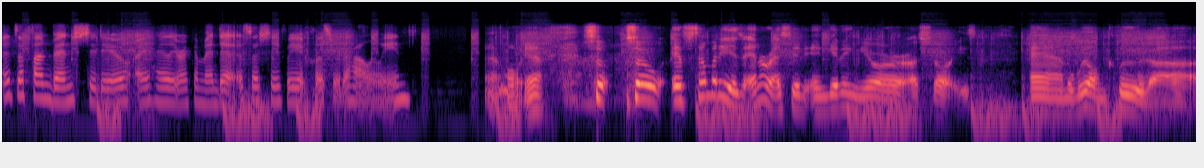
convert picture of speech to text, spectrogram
It's a fun binge to do. I highly recommend it, especially if we get closer to Halloween. Oh yeah. So so if somebody is interested in getting your uh, stories, and we'll include uh,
